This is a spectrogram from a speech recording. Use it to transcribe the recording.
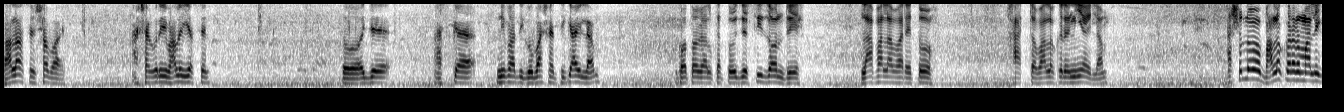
ভালো আছেন সবাই? আশা করি ভালোই আছেন। তো ওই যে আজকে নিপাদিগো বাসা থেকে আইলাম। গতকালকে তো ওই যে সিজন রে লাফা লাফারে তো হাতটা ভালো করে নিয়ে আইলাম। আসলে ভালো করার মালিক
